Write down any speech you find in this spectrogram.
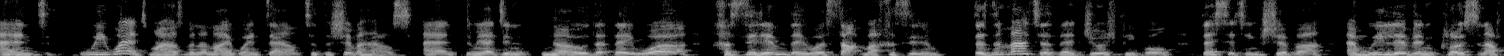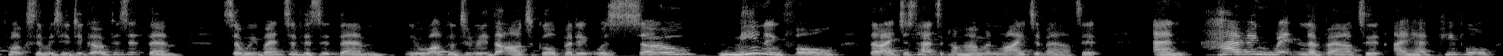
And we went, my husband and I went down to the Shiva house. And to me, I didn't know that they were Hasidim, they were Satmar Hasidim. Doesn't matter, they're Jewish people, they're sitting Shiva, and we live in close enough proximity to go visit them. So we went to visit them. You're welcome to read the article, but it was so meaningful that I just had to come home and write about it. And having written about it, I had people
